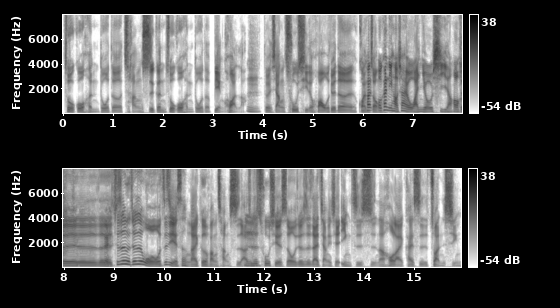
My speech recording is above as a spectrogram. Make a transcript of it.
做过很多的尝试，跟做过很多的变换啦，嗯，对，像初期的话，我觉得观众，我看你好像还有玩游戏，然后，对对对对对，就是就是我我自己也是很爱各方尝试啊，就是初期的时候，我就是在讲一些硬知识，那后来开始转型。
